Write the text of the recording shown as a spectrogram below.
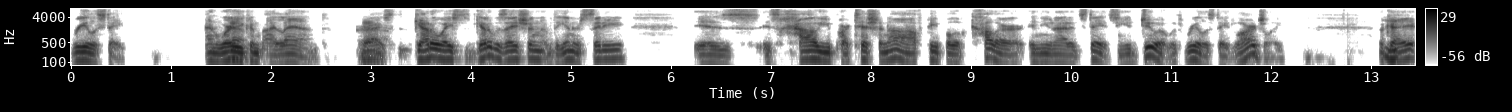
real estate and where yeah. you can buy land. Right, yeah. so ghettoization of the inner city is is how you partition off people of color in the United States. You do it with real estate largely. Okay. You,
